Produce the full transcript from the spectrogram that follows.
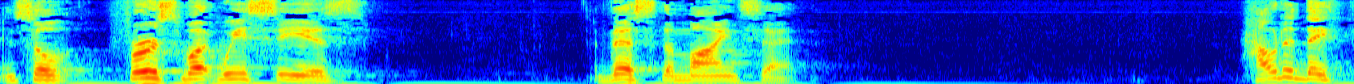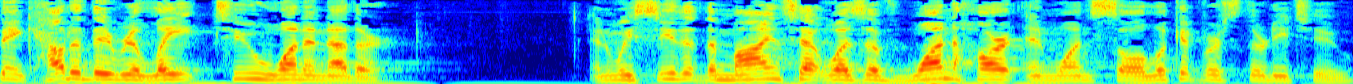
And so, first what we see is this, the mindset. How did they think? How did they relate to one another? And we see that the mindset was of one heart and one soul. Look at verse 32.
